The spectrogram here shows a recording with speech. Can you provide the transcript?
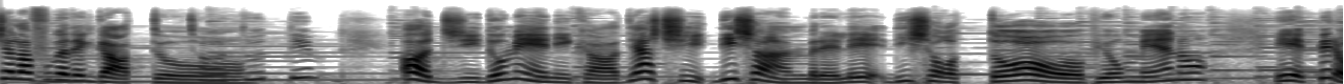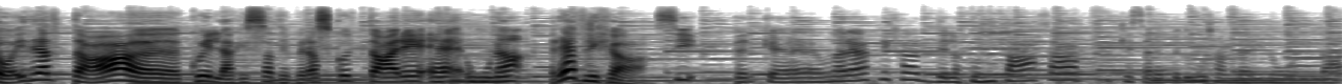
Eccoci alla fuga del gatto. Ciao a tutti. Oggi domenica 10 dicembre le 18 più o meno e però in realtà eh, quella che state per ascoltare è una replica. Sì, perché è una replica della puntata che sarebbe dovuta andare in onda.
